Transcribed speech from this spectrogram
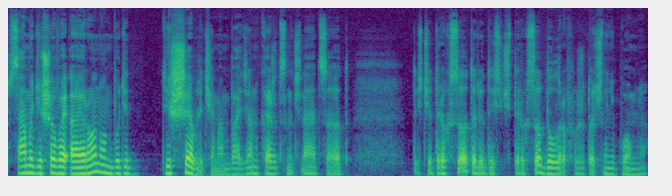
самый дешевый Aeron, он будет дешевле, чем Embody. Он, кажется, начинается от 1300 или 1400 долларов, уже точно не помню.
